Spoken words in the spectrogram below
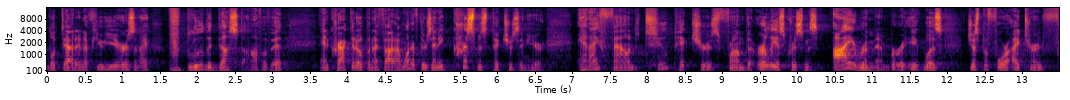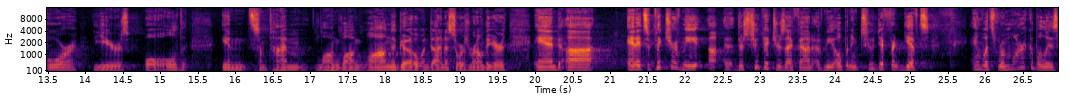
looked at in a few years. And I blew the dust off of it and cracked it open. I thought, I wonder if there's any Christmas pictures in here. And I found two pictures from the earliest Christmas I remember. It was just before I turned four years old in sometime long, long, long ago when dinosaurs roamed the earth. And, uh, and it's a picture of me. Uh, there's two pictures I found of me opening two different gifts. And what's remarkable is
